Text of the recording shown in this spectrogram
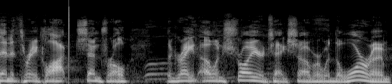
Then at 3 o'clock Central, the great Owen Shroyer takes over with the War Room.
